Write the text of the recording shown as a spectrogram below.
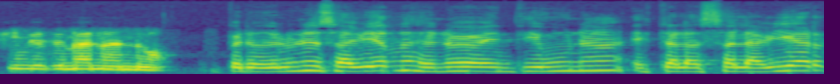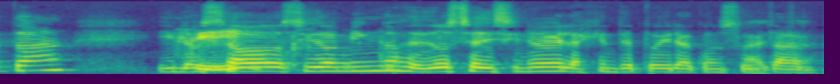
fin de semana no. Pero de lunes a viernes de 9 a 21 está la sala abierta y los sábados y domingos de 12 a 19 la gente puede ir a consultar.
